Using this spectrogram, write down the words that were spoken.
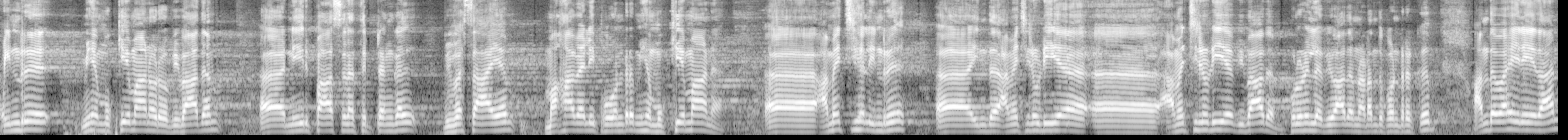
இன்று மிக முக்கியமான ஒரு விவாதம். நீர்ப்பாசன திட்டங்கள் விவசாயம் மகாவலி போன்ற மிக முக்கியமான அமைச்சுகள் இன்று இந்த அமைச்சினுடைய அமைச்சினுடைய விவாதம் குழுநில விவாதம் நடந்து கொண்டிருக்கு. அந்த வகையிலே தான்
